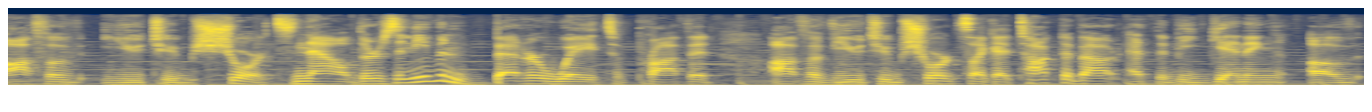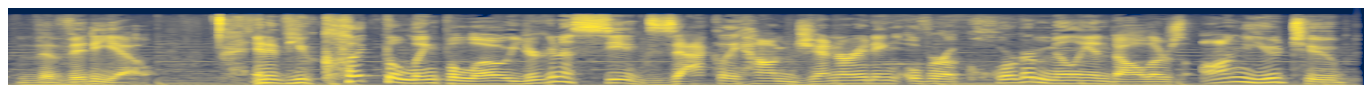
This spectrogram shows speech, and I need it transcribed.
off of YouTube Shorts. Now, there's an even better way to profit off of YouTube Shorts like I talked about at the beginning of the video. And if you click the link below, you're gonna see exactly how I'm generating over a quarter million dollars on YouTube,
